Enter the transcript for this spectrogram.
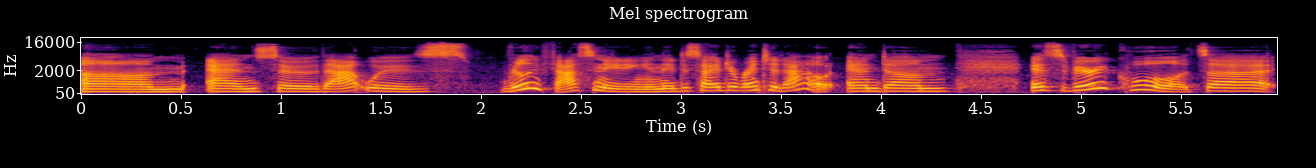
Um, and so that was really fascinating, and they decided to rent it out. And um, it's very cool. It's a,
